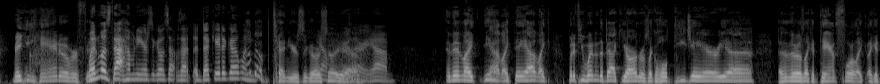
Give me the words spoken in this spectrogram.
making hand over. When was that? How many years ago was that? Was that a decade ago? When about ten years ago or so, when we were yeah. there, yeah. And then like, yeah, like they had like, but if you went in the backyard, there was like a whole DJ area, and then there was like a dance floor, like like a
